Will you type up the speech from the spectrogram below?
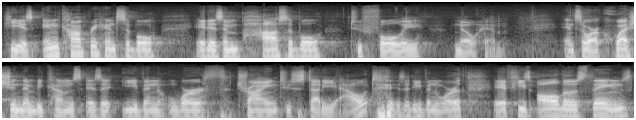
He is incomprehensible it is impossible to fully know him. And so our question then becomes is it even worth trying to study out? is it even worth, if he's all those things,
